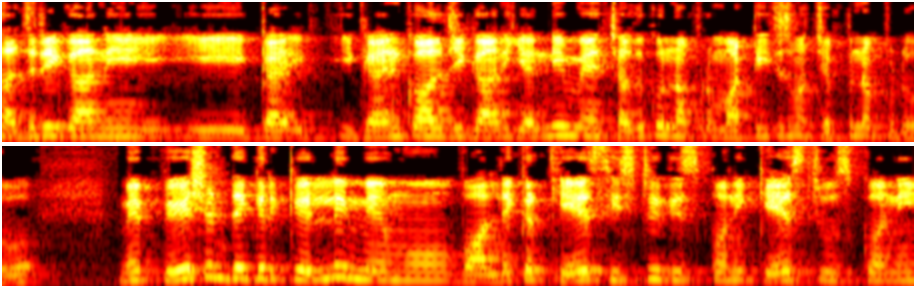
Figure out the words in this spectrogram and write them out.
సర్జరీ కానీ ఈ గై ఈ గైనకాలజీ కానీ ఇవన్నీ మేము చదువుకున్నప్పుడు మా టీచర్స్ మాకు చెప్పినప్పుడు మేము పేషెంట్ దగ్గరికి వెళ్ళి మేము వాళ్ళ దగ్గర కేస్ హిస్టరీ తీసుకొని కేసు చూసుకొని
